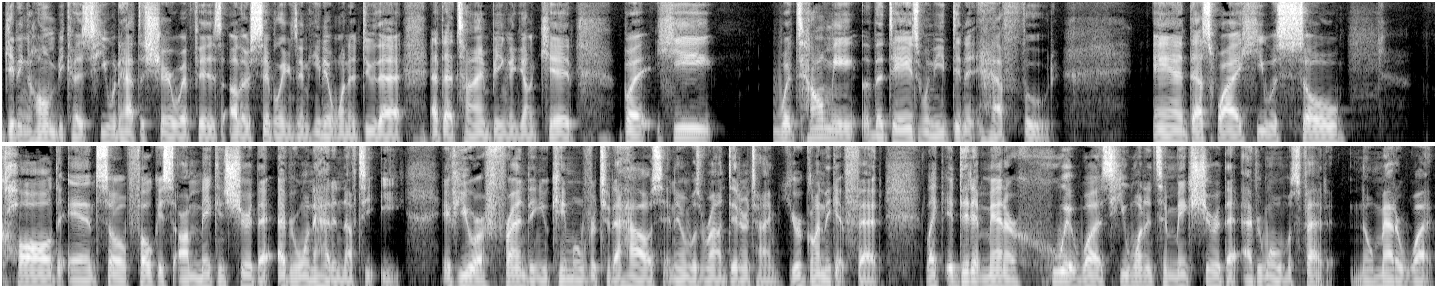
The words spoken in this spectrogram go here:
getting home because he would have to share with his other siblings and he didn't want to do that at that time being a young kid. But he would tell me the days when he didn't have food. And that's why he was so called and so focused on making sure that everyone had enough to eat. If you were a friend and you came over to the house and it was around dinner time, you're going to get fed. Like it didn't matter who it was. He wanted to make sure that everyone was fed no matter what.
